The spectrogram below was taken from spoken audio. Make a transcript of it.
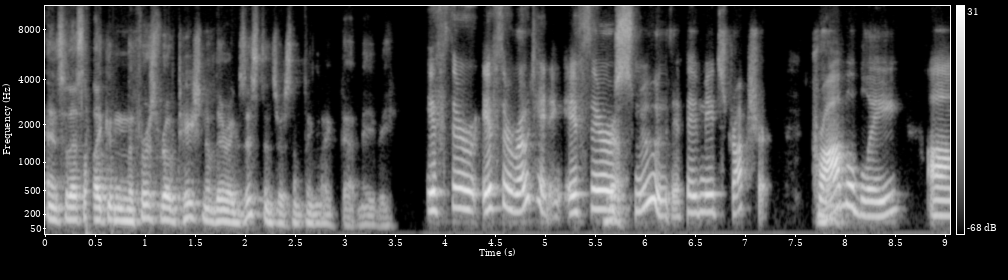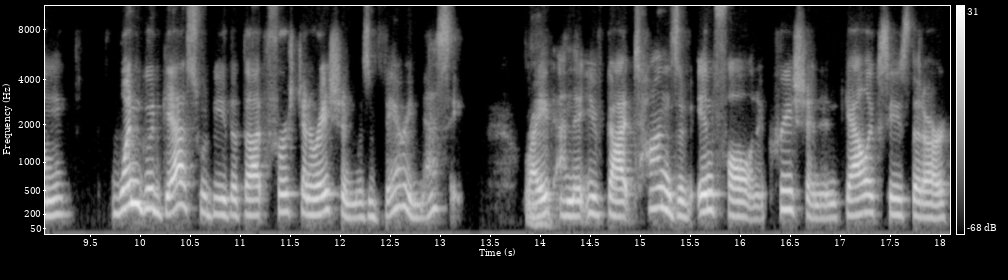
and so that's like in the first rotation of their existence or something like that maybe. If they're if they're rotating if they're yeah. smooth if they've made structure probably um, one good guess would be that that first generation was very messy right? And that you've got tons of infall and accretion and galaxies that are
